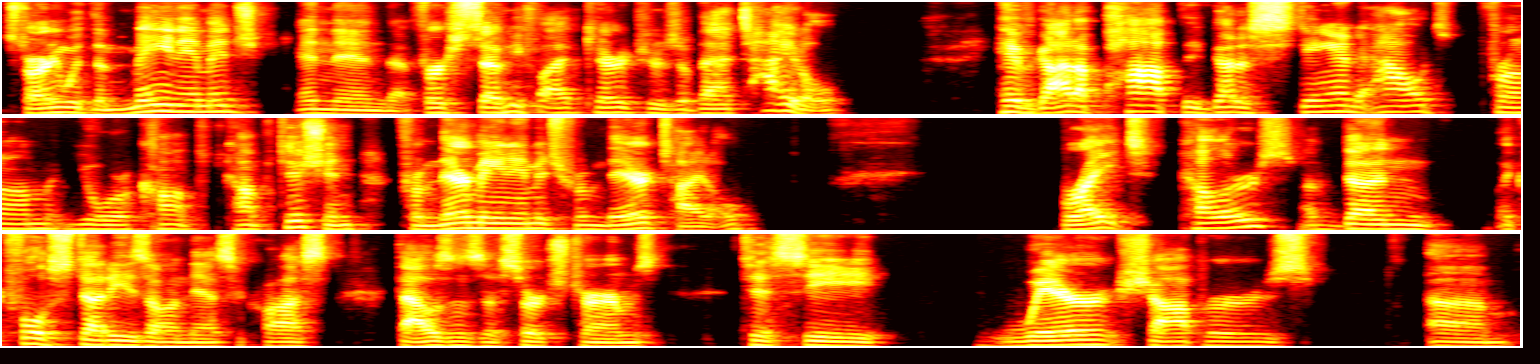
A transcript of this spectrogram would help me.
starting with the main image and then the first 75 characters of that title, have got to pop. They've got to stand out from your comp- competition, from their main image, from their title. Bright colors. I've done like full studies on this across thousands of search terms to see where shoppers um,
